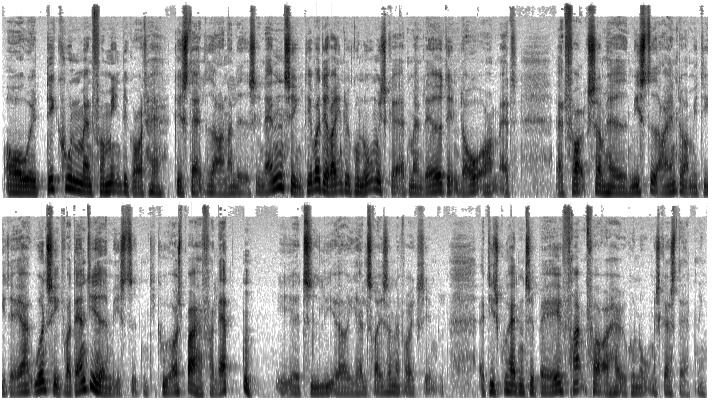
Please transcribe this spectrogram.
Og øh, det kunne man formentlig godt have gestaltet anderledes. En anden ting, det var det rent økonomiske, at man lavede den lov om, at, at folk, som havde mistet ejendom i DDR, uanset hvordan de havde mistet den, de kunne jo også bare have forladt den i, øh, tidligere i 50'erne for eksempel, at de skulle have den tilbage frem for at have økonomisk erstatning.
